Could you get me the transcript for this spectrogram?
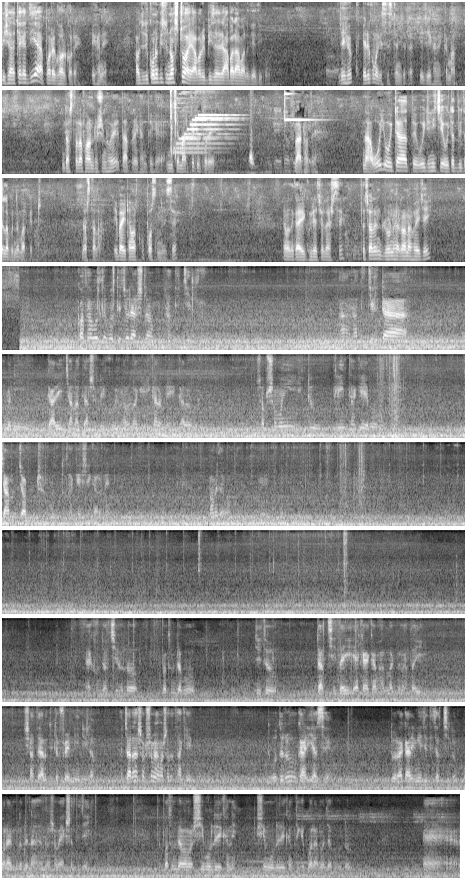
বিশ হাজার টাকা দিয়ে পরে ঘর করে এখানে। আবার যদি কোনো কিছু নষ্ট হয় আবার ওই বিশ হাজার আবার আমার দিয়ে দিব। যাই হোক এরকম আর কি সিস্টেম যেটা আর কি, এই যে এখানে একটা মার্ক। দশতলা ফাউন্ডেশন হয়ে তারপরে এখান থেকে নিচে মার্কেট উপরে ফ্ল্যাট হবে। না ওই ওইটাতে ওইটা নিচে ওইটা দুইতলা পর্যন্ত মার্কেট দশতলা। এই বাড়িটা আমার খুব পছন্দ হয়েছে। আমাদের গাড়ি ঘুরে চলে আসছে। তো চলেন রওনা হয়ে যাই। কথা বলতে বলতে চলে আসলাম হাতির ঝিল। আর হাতির ঝিলটা মানে গাড়ি চালাতে আসলে খুবই ভালো লাগে এই কারণে, কারণ সব সবসময় একটু ক্লিন থাকে এবং জামজট মুক্ত থাকে সেই কারণে। ভাবে যাব এখন যাচ্ছি হলো প্রথম যাব, যেহেতু যাচ্ছি, তাই একা একা ভালো লাগবে না, তাই সাথে আরও দুইটা ফ্রেন্ড নিয়ে নিলাম। যারা সবসময় আমার সাথে থাকে তো ওদেরও গাড়ি আছে, তো ওরা গাড়ি নিয়ে যেতে চাচ্ছিল। পরে আমি বললাম না, আমরা সবাই একসাথে যাই। তো প্রথম যাব আমার শিমুলের এখানে। শিমুলের এখান থেকে পরে আমরা যাব হলো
